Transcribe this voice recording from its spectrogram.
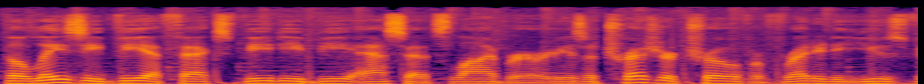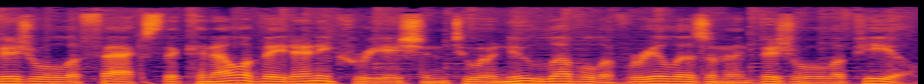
the Lazy VFX VDB Assets Library is a treasure trove of ready-to-use visual effects that can elevate any creation to a new level of realism and visual appeal.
